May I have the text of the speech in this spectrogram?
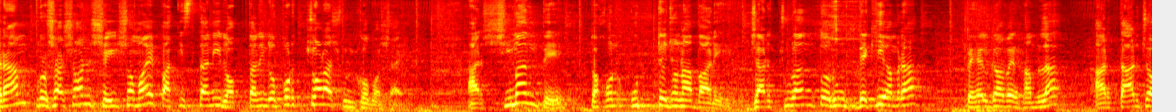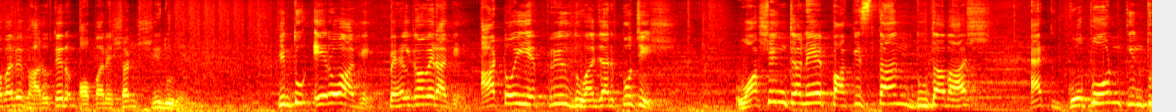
ট্রাম্প প্রশাসন সেই সময় পাকিস্তানি রপ্তানির ওপর চড়া শুল্ক বসায়। আর সীমান্তে তখন উত্তেজনা বাড়ে, যার চূড়ান্ত রূপ দেখি আমরা পেহেলগাঁওয়ের হামলা আর তার জবাবে ভারতের অপারেশন সিঁদুরে। কিন্তু এরও আগে পেহেলগাঁওয়ের আগে, আটই এপ্রিল দু হাজার পঁচিশ, ওয়াশিংটনে পাকিস্তান দূতাবাস এক গোপন কিন্তু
